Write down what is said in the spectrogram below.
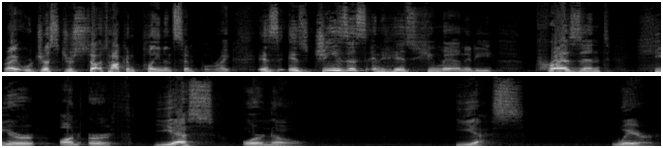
Right? We're just just talking plain and simple, right? Is is Jesus in his humanity present here on earth? Yes or no? Yes. Where?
